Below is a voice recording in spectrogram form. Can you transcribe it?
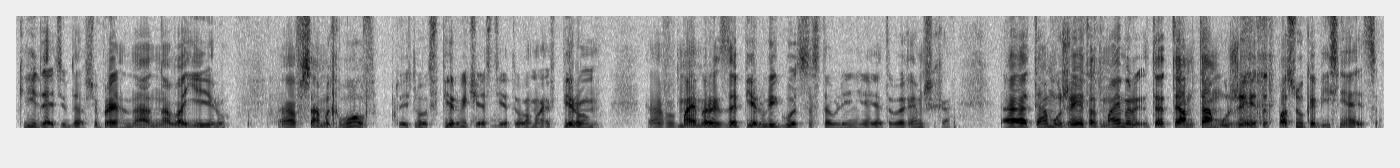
Киедайте, да, все правильно, на, на Ваейру. А в самых Вов, то есть ну, вот в первой части этого мая, в первом, э, в маймерах за первый год составления этого Гемшиха, э, там уже этот маймер, там, там уже этот посук объясняется.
